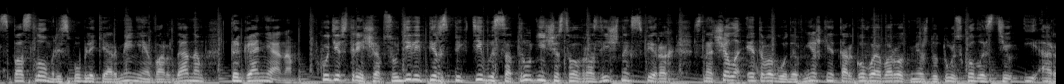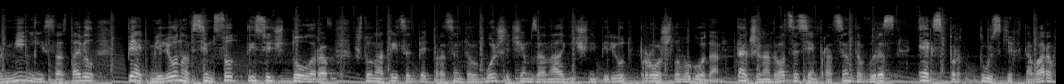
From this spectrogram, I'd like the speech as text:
с послом Республики Армения Варданом Таганяном. В ходе встречи обсудили перспективы сотрудничества в различных сферах. С начала этого года внешний торговый оборот между Тульской областью и Арменией составил 5 миллионов 700 тысяч долларов, что на 35% больше, чем за аналогичный период прошлого года. Также на 27% вырос экспорт тульских товаров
